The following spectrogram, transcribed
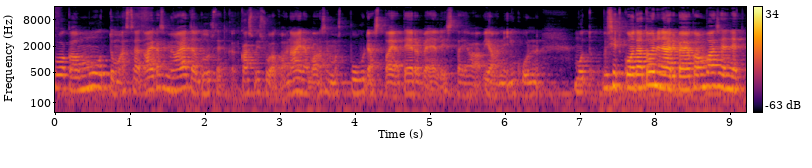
ruoka on muuttumassa. Että aikaisemmin on ajateltu just, että kasvisruoka on aina vaan semmoista puhdasta ja terveellistä. Ja, ja niin kun, mutta sitten kun on tämä toinen ääripää, joka on vaan sen, että,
